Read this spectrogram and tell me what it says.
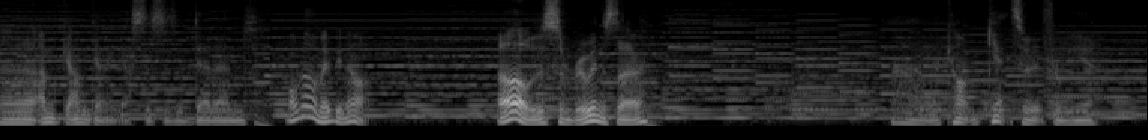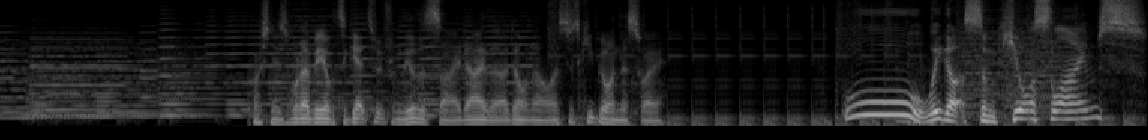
Uh, I'm I'm gonna guess this is a dead end. Oh no, maybe not. Oh, there's some ruins there. Ah, I can't get to it from here. Question is, would I be able to get to it from the other side either? I don't know. Let's just keep going this way. Ooh, we got some cure slimes.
